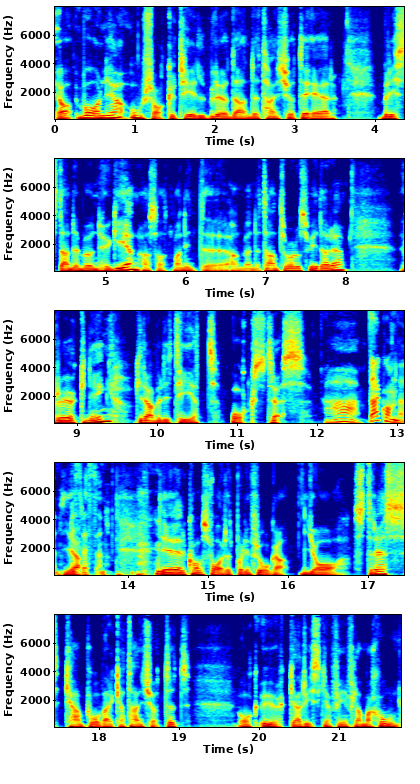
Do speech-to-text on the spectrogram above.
Ja, vanliga orsaker till blödande tandkött är bristande munhygien, alltså att man inte använder tandtråd och så vidare. Rökning, graviditet och stress. Ah, där kom den, ja. stressen. Där kom svaret på din fråga. Ja, stress kan påverka tandköttet och öka risken för inflammation.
